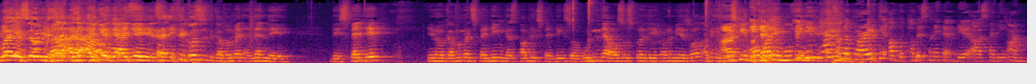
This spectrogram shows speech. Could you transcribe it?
might as well The, have the that. idea, the idea is that if it goes to the government and then they they spend it, you know, government spending, that's public spending. So wouldn't that also spur the economy as well? I mean, it's I- basically more okay. money It moving. in- depends on the priority of the public spending that they are spending on.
